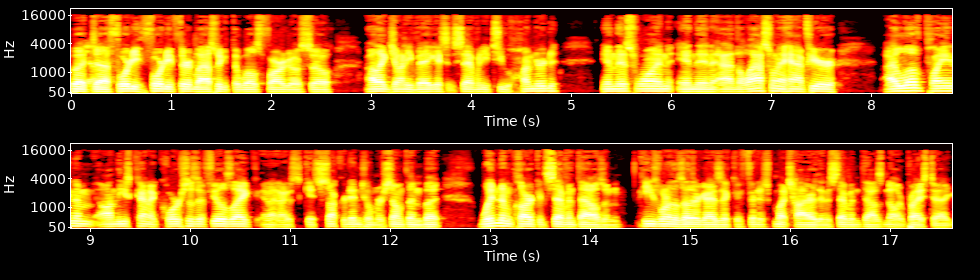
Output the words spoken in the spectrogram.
But Yeah. uh, 40, 43rd last week at the Wells Fargo. So I like Johnny Vegas at 7,200 in this one. And then uh, the last one I have here, I love playing them on these kind of courses, it feels like. And I just get suckered into them or something. But Wyndham Clark at 7,000. He's one of those other guys that can finish much higher than a $7,000 price tag.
